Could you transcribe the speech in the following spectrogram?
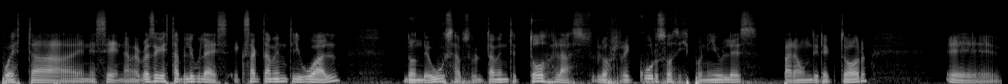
puesta en escena. Me parece que esta película es exactamente igual, donde usa absolutamente todos los recursos disponibles para un director, eh,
